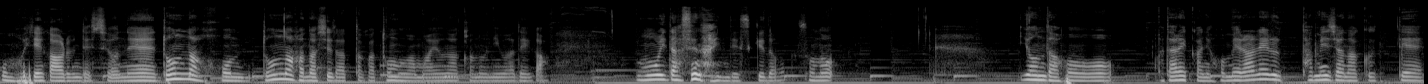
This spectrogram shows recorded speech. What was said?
思い出があるんですよね。どんな本どんな話だったかトムは真夜中の庭でが。思い出せないんですけどその読んだ本を誰かに褒められるためじゃなくって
